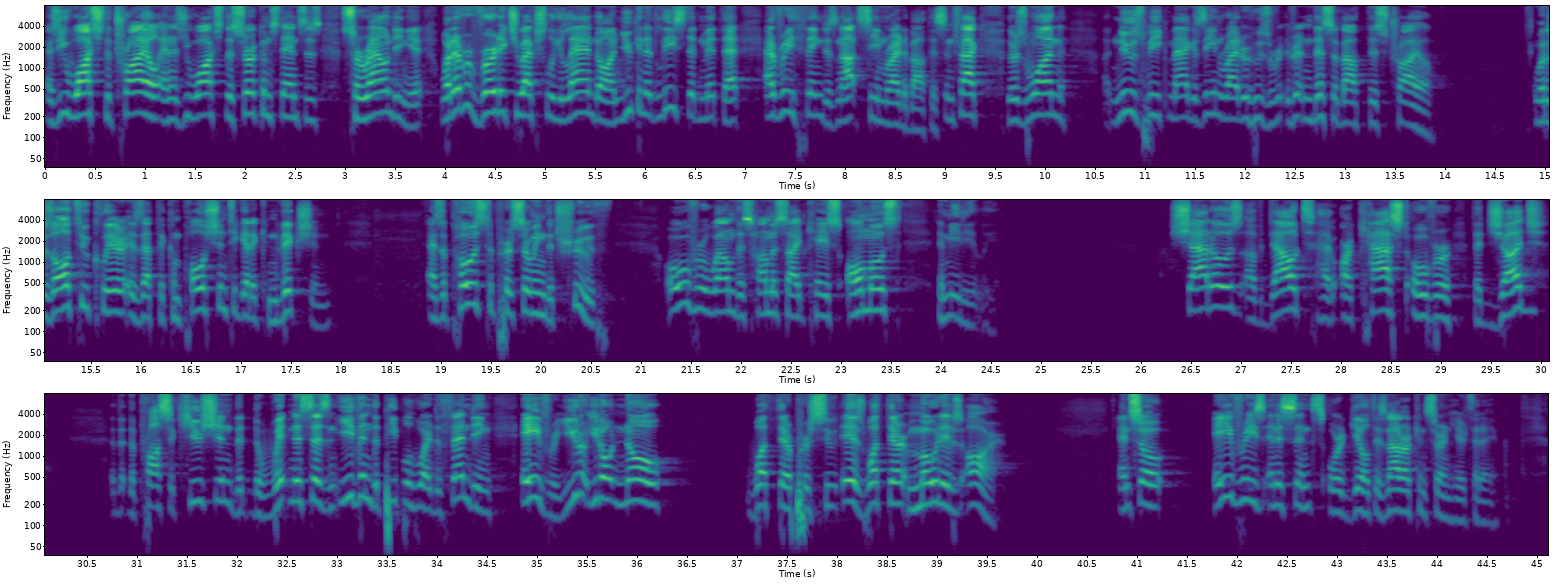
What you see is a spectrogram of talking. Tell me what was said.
As you watch the trial and as you watch the circumstances surrounding it, whatever verdict you actually land on, you can at least admit that everything does not seem right about this. In fact, there's one Newsweek magazine writer who's written this about this trial. What is all too clear is that the compulsion to get a conviction, as opposed to pursuing the truth, overwhelmed this homicide case almost immediately. Shadows of doubt have, are cast over the judge, the, the prosecution, the, the, witnesses, and even the people who are defending Avery. You don't, you don't know what their pursuit is, what their motives are. And so, Avery's innocence or guilt is not our concern here today.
